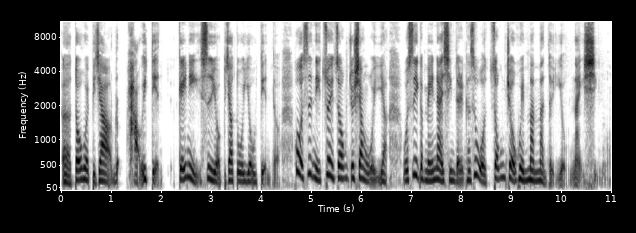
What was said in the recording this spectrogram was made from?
呃，都会比较好一点。给你是有比较多优点的，或者是你最终就像我一样，我是一个没耐心的人，可是我终究会慢慢的有耐心哦。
